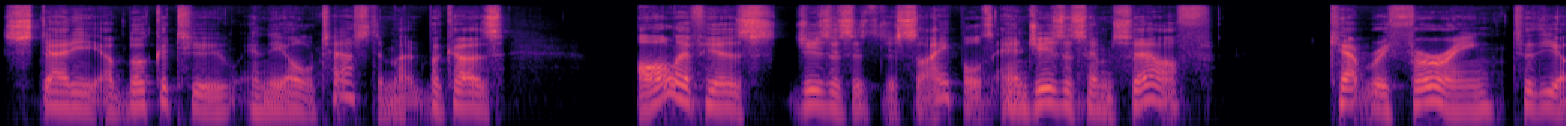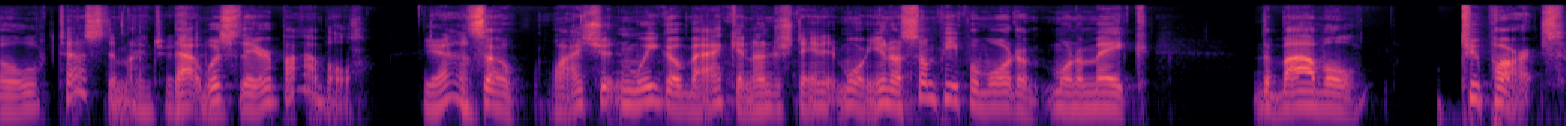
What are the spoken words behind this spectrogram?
study a book or two in the Old Testament because all of his Jesus's disciples and Jesus himself kept referring to the Old Testament. That was their Bible. Yeah. So why shouldn't we go back and understand it more? You know, some people want to want to make the Bible two parts.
